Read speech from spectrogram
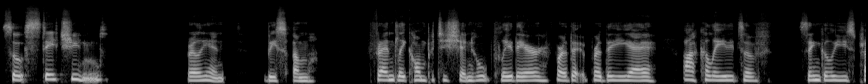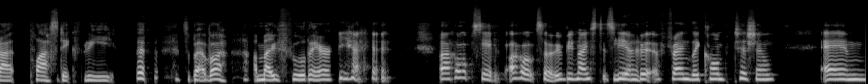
So stay tuned. Brilliant. Be some friendly competition, hopefully, there for the for the uh, accolades of single use pra- plastic free. it's a bit of a, a mouthful there. Yeah, I hope so. I hope so. It'd be nice to see yeah. a bit of friendly competition um,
